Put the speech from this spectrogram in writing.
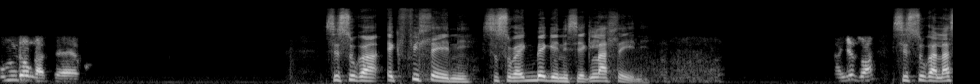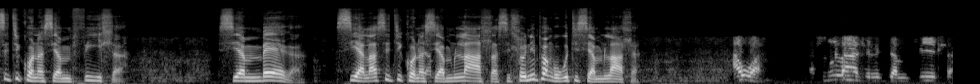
Umuntu ongasekho. Sisuka ekufihleni sisuka ekubekeni siye ekulahleni? Angizwa? Sisuka la sithi khona siyamfihla siyambeka siya la sithi khona siyamlahla sihlonipha ngokuthi siyamlahla. Awa asimlahle nisiyamfihla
